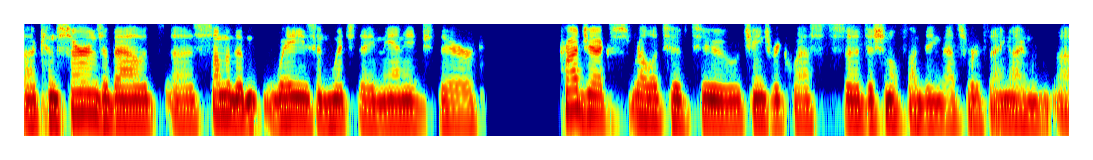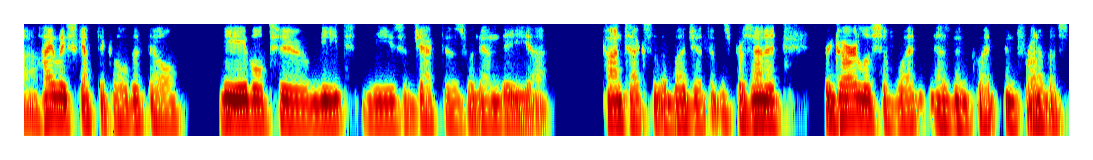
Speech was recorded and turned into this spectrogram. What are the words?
uh, concerns about uh, some of the ways in which they manage their projects relative to change requests, additional funding, that sort of thing. I'm uh, highly skeptical that they'll be able to meet these objectives within the uh, context of the budget that was presented, regardless of what has been put in front of us.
